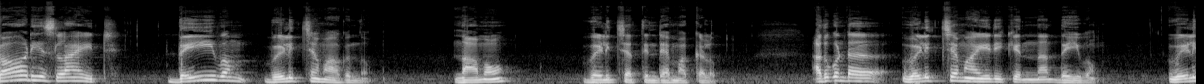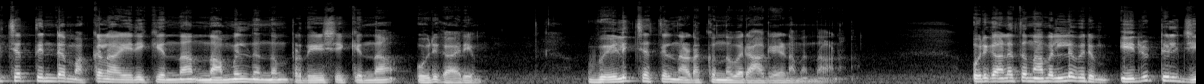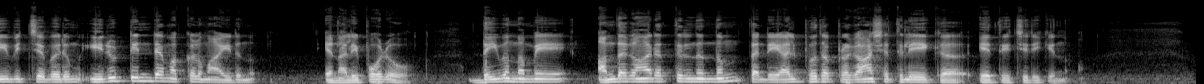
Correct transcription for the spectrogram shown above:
God is light ദൈവം വെളിച്ചമാകുന്നു. നാമോ വെളിച്ചത്തിന്റെ മക്കളും. അതുകൊണ്ട് വെളിച്ചമായിരിക്കുന്ന ദൈവം വെളിച്ചത്തിന്റെ മക്കളായിരിക്കുന്ന നമ്മിൽ നിന്നും പ്രതീക്ഷിക്കുന്ന ഒരു കാര്യം വെളിച്ചത്തിൽ നടക്കുന്നവരാകണമെന്നാണ്. ഒരു കാലത്ത് നാം എല്ലാവരും ഇരുട്ടിൽ ജീവിച്ചവരും ഇരുട്ടിന്റെ മക്കളുമായിരുന്നു. എന്നാൽ ഇപ്പോഴോ ദൈവം നമ്മെ അന്ധകാരത്തിൽ നിന്നും തന്റെ അത്ഭുത പ്രകാശത്തിലേക്ക് എത്തിച്ചിരിക്കുന്നു.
